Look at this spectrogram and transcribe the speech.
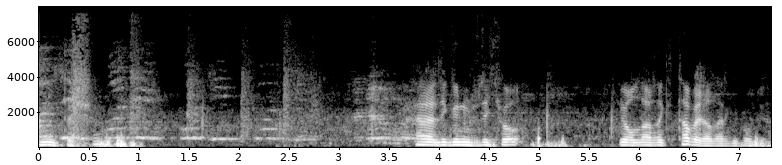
Mil taşı. Herhalde günümüzdeki o yollardaki tabelalar gibi oluyor.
